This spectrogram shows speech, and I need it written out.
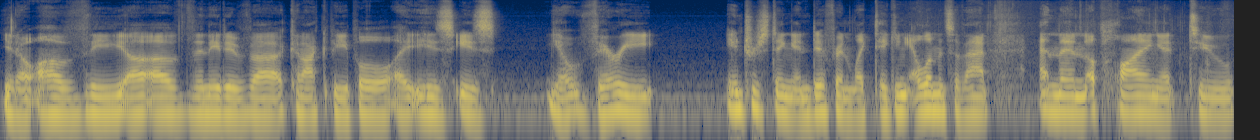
you know of the uh, of the native uh, Kanak people uh, is is you know very interesting and different like taking elements of that and then applying it to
